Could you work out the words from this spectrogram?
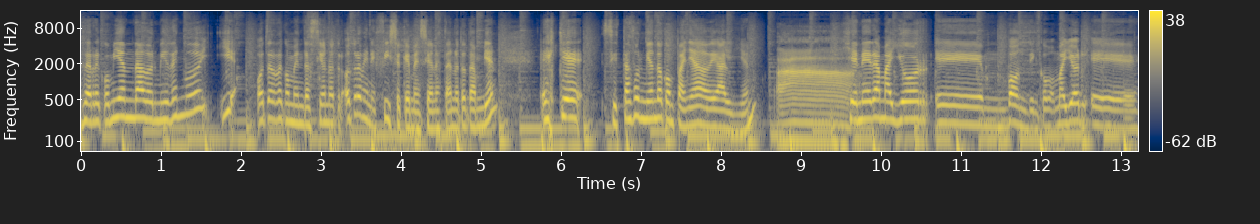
se recomienda dormir desnudo. Y, y otra recomendación, otro, otro beneficio que menciona esta nota también, es que si estás durmiendo acompañada de alguien, Ah. genera mayor eh, bonding, como mayor... eh,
